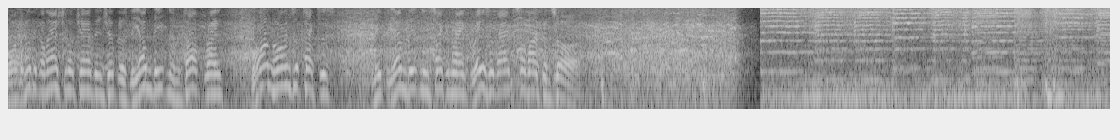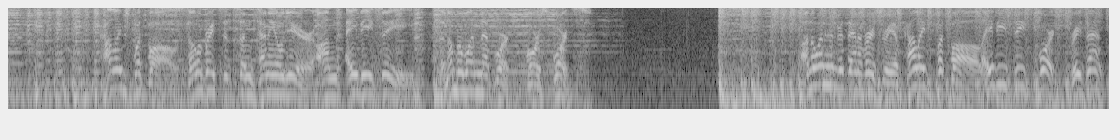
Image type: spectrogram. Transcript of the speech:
for the Mythical National Championship is the unbeaten and top-ranked Longhorns of Texas meet the unbeaten and second-ranked Razorbacks of Arkansas. College football celebrates its centennial year on ABC, the number one network for sports. On the 100th anniversary of college football, ABC Sports presents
